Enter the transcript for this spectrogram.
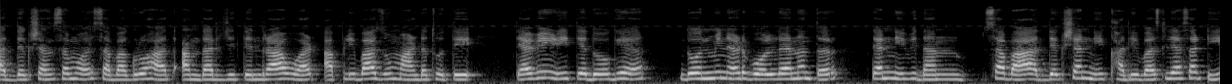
अध्यक्षांसमोर सभागृहात आमदार जितेंद्र आव्हाड आपली बाजू मांडत होते. त्यावेळी ते दोघे दोन मिनिट बोलल्यानंतर त्यांनी विधानसभा अध्यक्षांनी खाली बसल्यासाठी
